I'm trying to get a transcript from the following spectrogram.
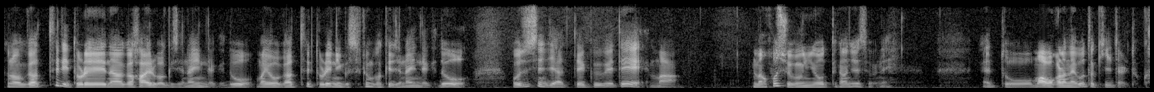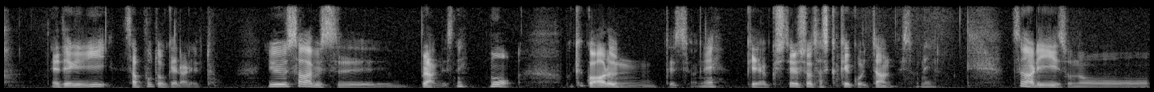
そのがっつりトレーナーが入るわけじゃないんだけど、まあ、要はがっつりトレーニングするわけじゃないんだけどご自身でやっていく上で、まあ、まあ保守運用って感じですよね。えっとまあ分からないことを聞いたりとか適宜サポートを受けられるというサービスプランですねもう結構あるんですよね契約してる人は確か結構いたんですよね。つまりその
